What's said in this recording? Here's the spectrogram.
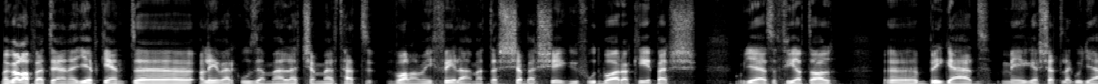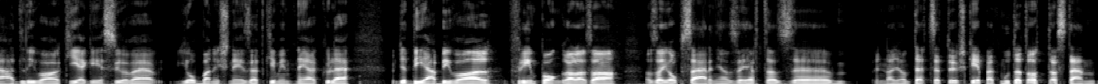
Meg alapvetően egyébként a Leverkusen mellett sem, mert hát valami félelmetes sebességű futballra képes ugye ez a fiatal brigád még esetleg ugye Adlival kiegészülve jobban is nézett ki, mint nélküle. Ugye Diabival, Frimponggal az a, az a jobb szárny azért az nagyon tetszetős képet mutatott, aztán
